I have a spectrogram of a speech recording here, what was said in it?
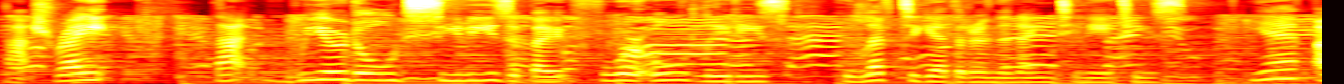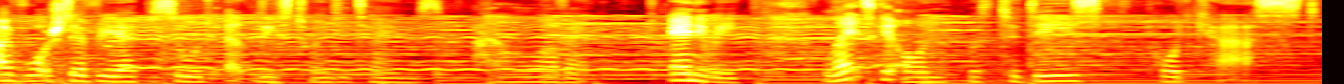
that's right. That weird old series about four old ladies who lived together in the 1980s. Yeah, I've watched every episode at least 20 times. I love it. Anyway, let's get on with today's podcast.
